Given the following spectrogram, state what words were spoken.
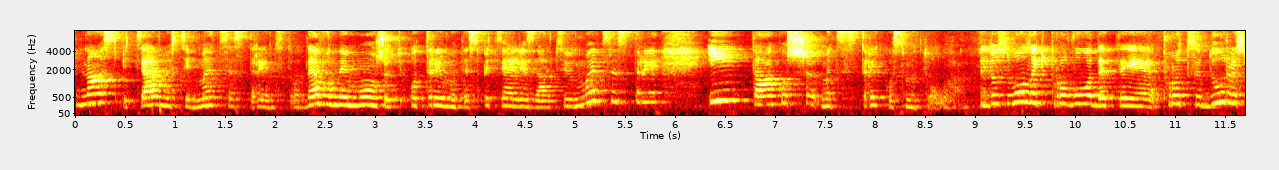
на спеціальності медсестринство, де вони можуть отримати спеціалізацію медсестри і також медсестри-косметолога. Дозволить проводити процедури з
